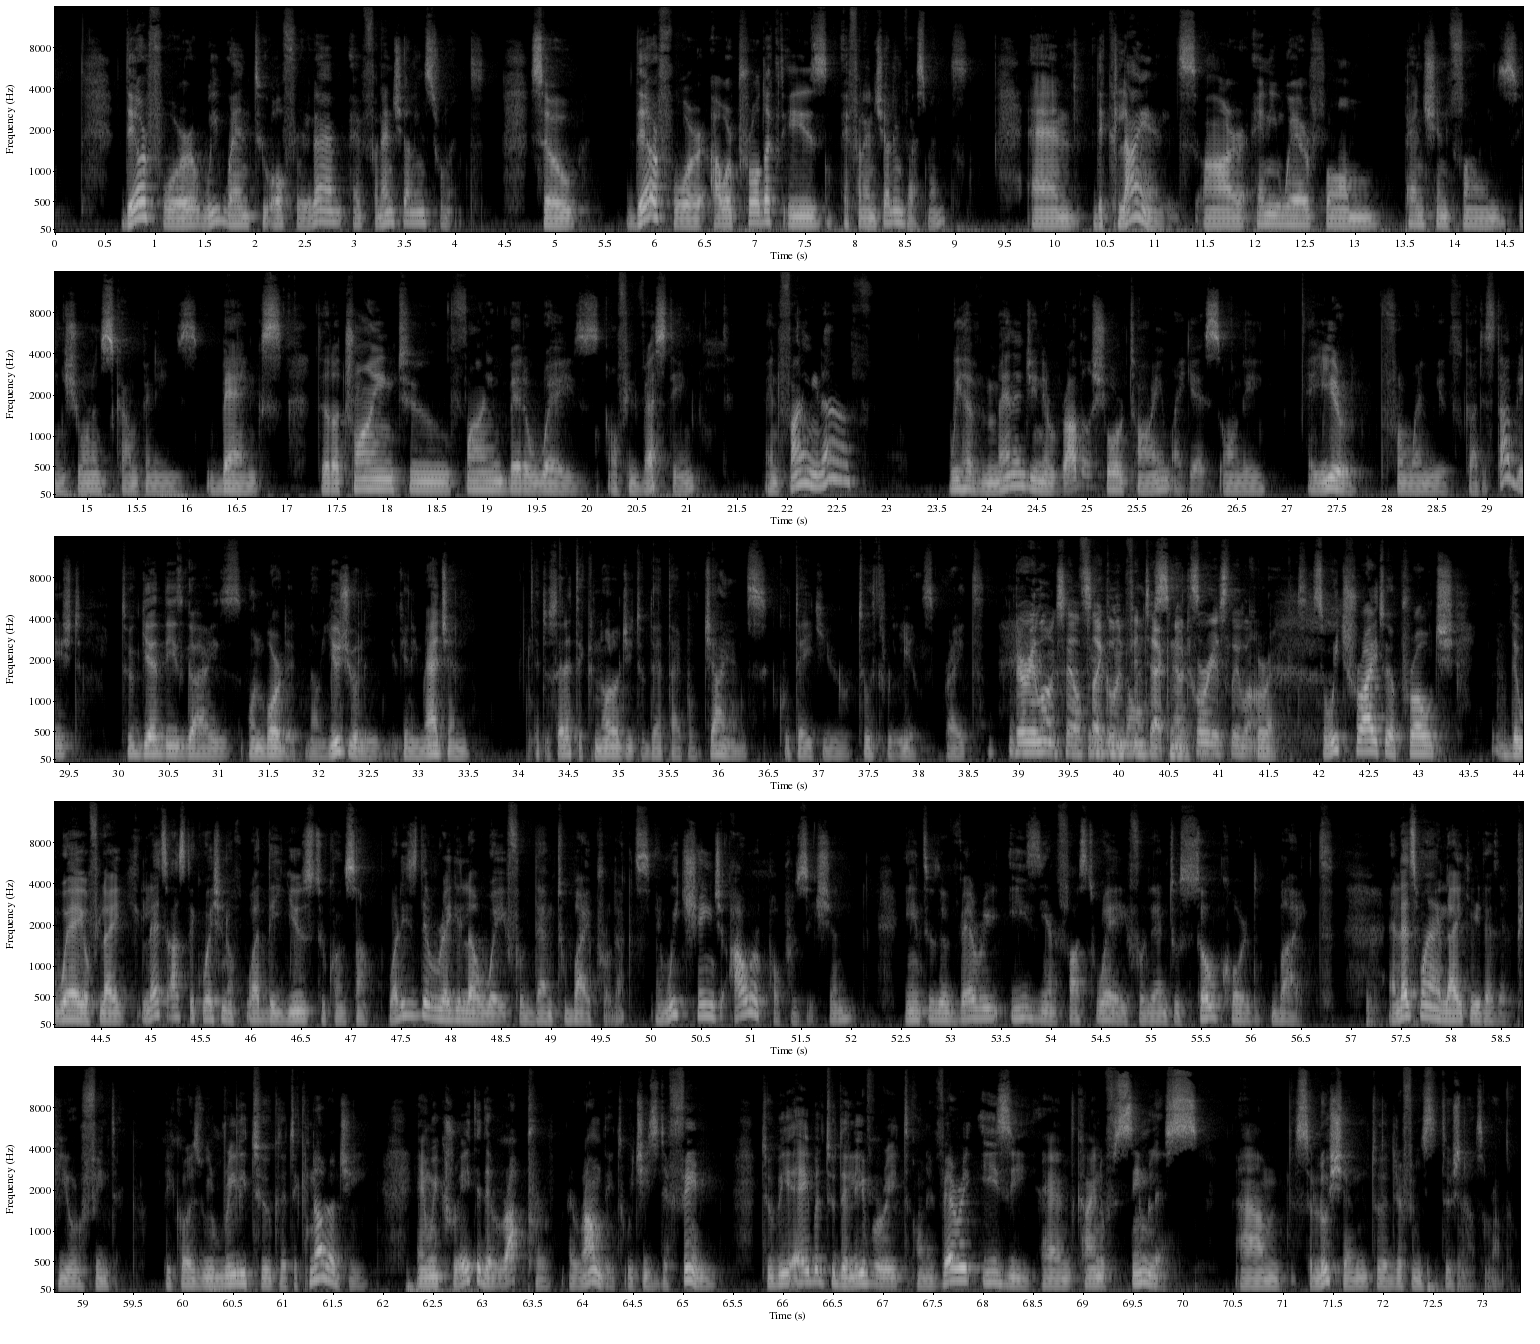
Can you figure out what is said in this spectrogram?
Therefore, we went to offer them a financial instrument. So, therefore, our product is a financial investment, and the clients are anywhere from pension funds, insurance companies, banks that are trying to find better ways of investing. And funny enough, we have managed in a rather short time, I guess only a year from when we've got established, to get these guys onboarded. Now, usually, you can imagine that to sell a technology to that type of giants could take you two, three years, right? Very long sales cycle Very in fintech, notoriously long. Correct. So we try to approach the way of like, let's ask the question of what they use to consume. What is the regular way for them to buy products? And we change our proposition into the very easy and fast way for them to so-called buy it. And that's why I like it as a pure fintech, because we really took the technology and we created a wrapper around it, which is the fin, to be able to deliver it on a very easy and kind of seamless um, solution to the different institutions around the world.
